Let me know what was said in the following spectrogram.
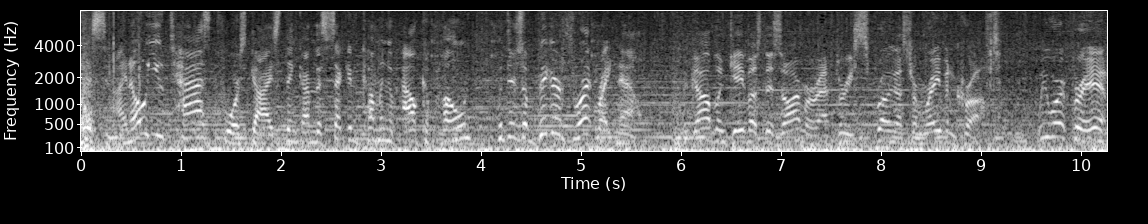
Listen, I know you task force guys think I'm the second coming of Al Capone, but there's a bigger threat right now. The Goblin gave us this armor after he sprung us from Ravencroft. We work for him,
